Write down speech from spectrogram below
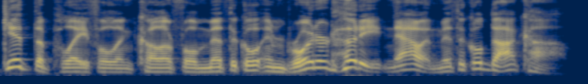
Get the playful and colorful mythical embroidered hoodie now at mythical.com.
